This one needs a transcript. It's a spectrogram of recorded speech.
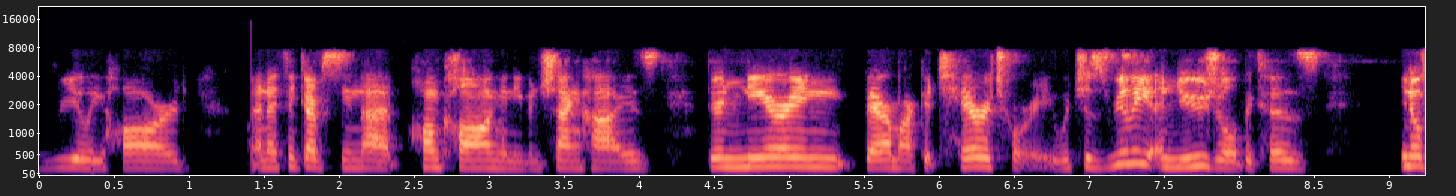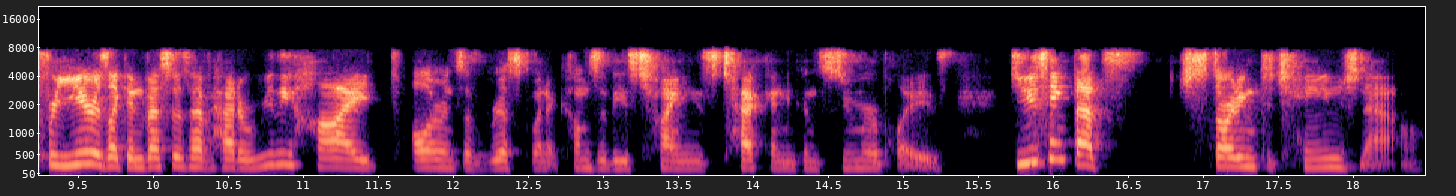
really hard, and I think I've seen that Hong Kong and even Shanghai is they're nearing bear market territory, which is really unusual because you know for years like investors have had a really high tolerance of risk when it comes to these Chinese tech and consumer plays. Do you think that's starting to change now?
